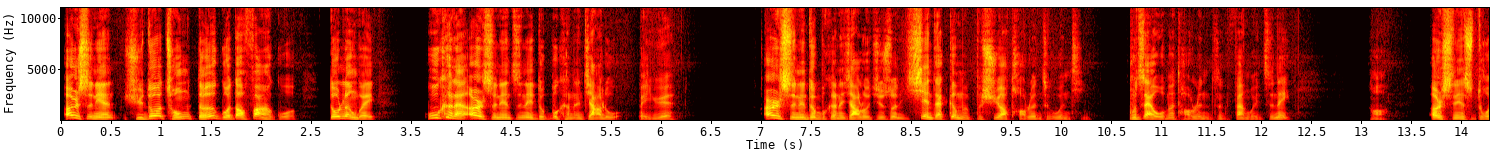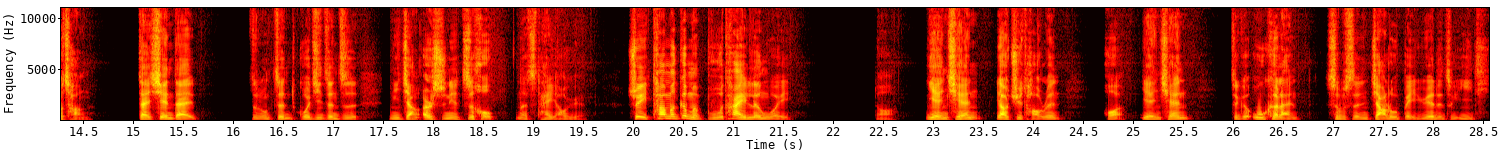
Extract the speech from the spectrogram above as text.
二十年，许多从德国到法国都认为，乌克兰二十年之内都不可能加入北约，二十年都不可能加入，就是说你现在根本不需要讨论这个问题，不在我们讨论的这个范围之内。哦，二十年是多长？在现代这种政国际政治，你讲二十年之后，那是太遥远，所以他们根本不太认为，哦，眼前要去讨论或眼前这个乌克兰是不是能加入北约的这个议题。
